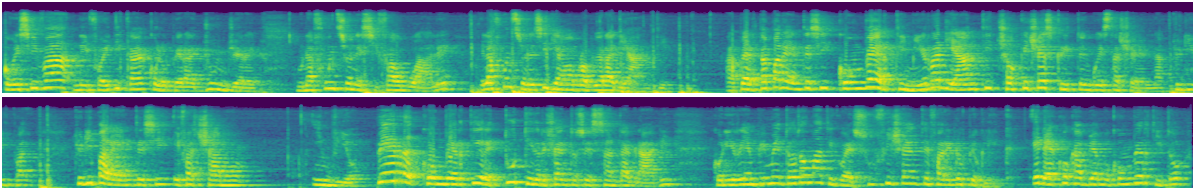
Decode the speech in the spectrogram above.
Come si fa nei fogli di calcolo per aggiungere una funzione si fa uguale e la funzione si chiama proprio radianti. Aperta parentesi convertimi in radianti ciò che c'è scritto in questa cella. Chiudi chiudi parentesi e facciamo invio. Per convertire tutti i 360 gradi con il riempimento automatico è sufficiente fare doppio clic ed ecco che abbiamo convertito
